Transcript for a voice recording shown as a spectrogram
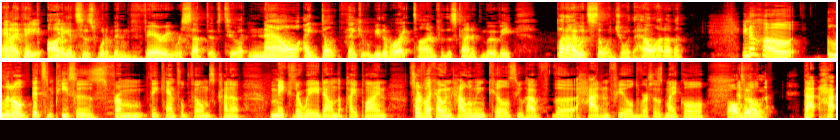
And it- I think yeah. audiences would have been very receptive to it. Now, I don't think it would be the right time for this kind of movie, but I would still enjoy the hell out of it. You know how little bits and pieces from the canceled films kind of make their way down the pipeline? Sort of like how in Halloween Kills you have the Haddonfield versus Michael. Oh, and totally. that ha-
